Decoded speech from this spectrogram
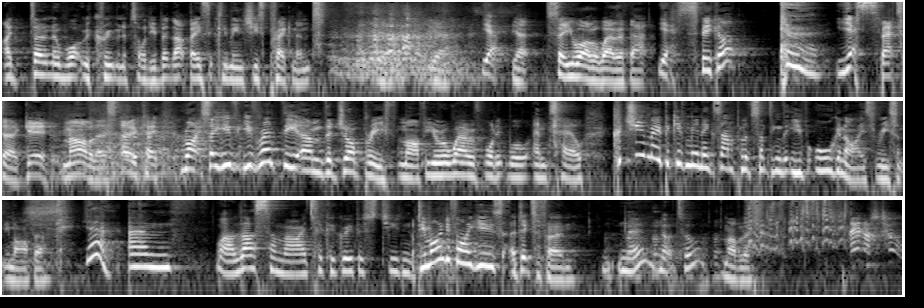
I don't know what recruitment have told you, but that basically means she's pregnant. Yeah, yeah, Yeah. yeah. So you are aware of that? Yes. Speak up. Yes. Better, good, marvellous. Okay, right, so you've, you've read the, um, the job brief, Martha, you're aware of what it will entail. Could you maybe give me an example of something that you've organised recently, Martha? Yeah. Um, well, last summer I took a group of students. Do you mind if I use a dictaphone? No, not at all. Marvellous. No, not at all.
